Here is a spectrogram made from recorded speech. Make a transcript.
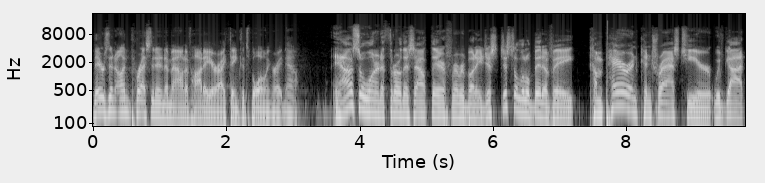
there's an unprecedented amount of hot air I think that's blowing right now. And I also wanted to throw this out there for everybody, just just a little bit of a compare and contrast here. We've got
